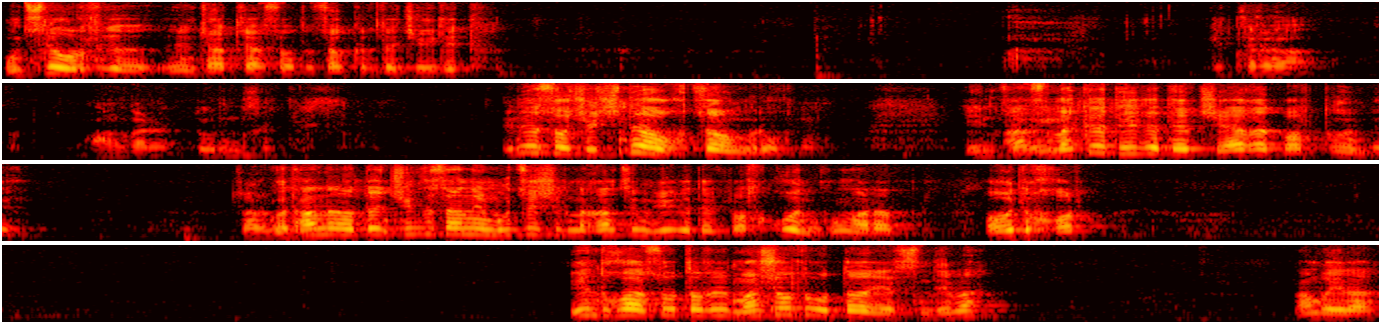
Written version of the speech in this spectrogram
үндэсний урлагийн театрын асуудал зогтгорлоо чиглээд Бид нэр он гараад 4 сард ирсэн. Энээс хойш хичнээн хугацаа өнгөрөв. Энэ зургийг макет хийгээд тавьж яагаад болдгоо юм бэ? Зорго та нар одоо Чингис хааны музей шиг ганц юм хийгээд тавьж болохгүй нэ хүн хараад ойлгохоор Энэ тухайн асуудлыг маш олон удаа ярьсан тийм ээ. Нам баяра.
